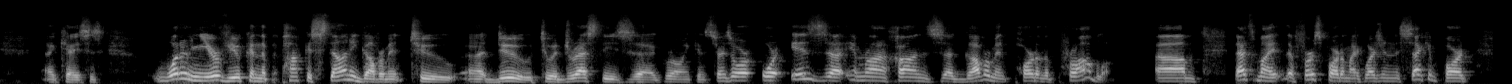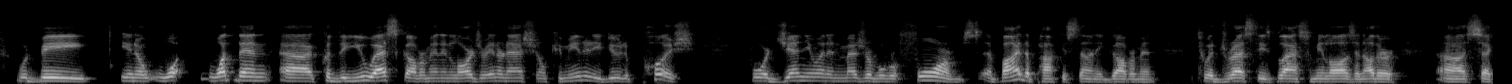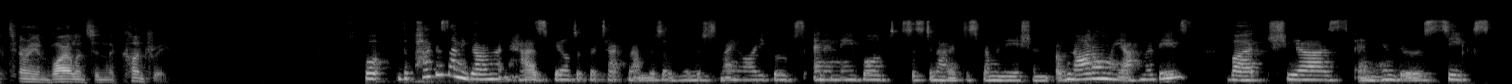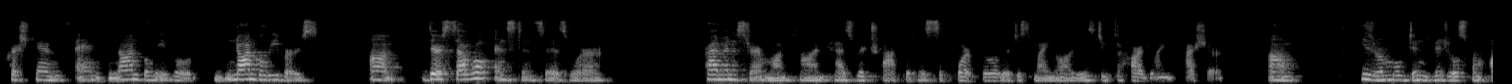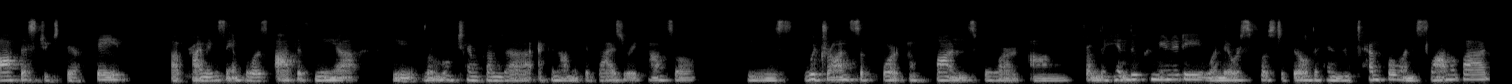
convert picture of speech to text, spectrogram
uh, cases. What, in your view, can the Pakistani government to uh, do to address these uh, growing concerns, or or is uh, Imran Khan's uh, government part of the problem? Um, that's my the first part of my question. The second part would be, you know, what what then could the U.S. government and larger international community do to push for genuine and measurable reforms by the Pakistani government to address these blasphemy laws and other uh, sectarian violence in the country? Well, the Pakistani government has failed to protect members of religious minority groups and enabled systematic discrimination of not only Ahmadis, but Shias and Hindus, Sikhs, Christians, and non-believer, non-believers. Um, there are several instances where Prime Minister Imran Khan has retracted his support for religious minorities due to hardline pressure. Um, he's removed individuals from office due to their faith. A prime example is Atif Mian. He removed him from the Economic Advisory Council. He's withdrawn support of funds for um, from the Hindu community when they were supposed to build a Hindu temple in Islamabad.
